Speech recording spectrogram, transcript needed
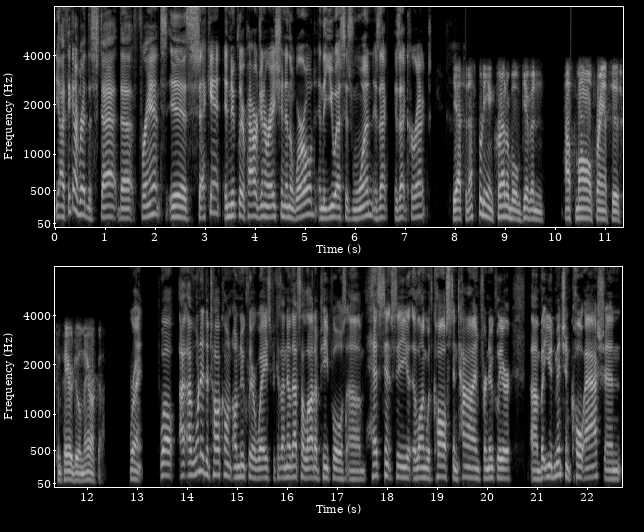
Yeah, I think I read the stat that France is second in nuclear power generation in the world, and the U.S. is one. Is that is that correct? Yes, and that's pretty incredible given how small France is compared to America. Right. Well, I, I, wanted to talk on, on nuclear waste because I know that's a lot of people's um, hesitancy, along with cost and time for nuclear. Um, but you'd mentioned coal ash, and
